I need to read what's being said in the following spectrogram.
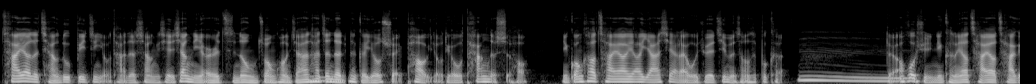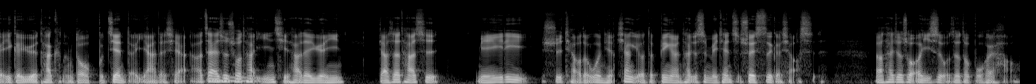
擦药的强度，毕竟有它的上限。像你儿子那种状况，假如他真的那个有水泡、有流汤的时候，你光靠擦药要压下来，我觉得基本上是不可能。嗯，对啊，或许你可能要擦药擦个一个月，他可能都不见得压得下来。啊，再来是说他引起他的原因，假设他是免疫力失调的问题，像有的病人他就是每天只睡四个小时。然后他就说：“哦，医师，我这都不会好。”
